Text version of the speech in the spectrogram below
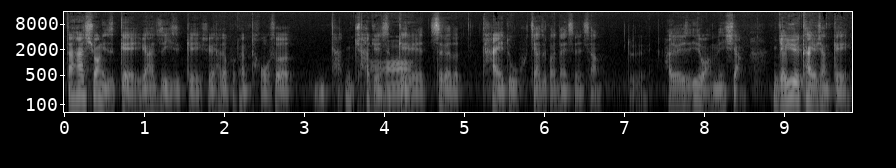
但他希望你是 gay，因为他自己是 gay，所以他在不断投射。他他觉得是 gay 这个的态度价值观在身上，对不对？他就一直一直往那边想，你就越看越像 gay。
